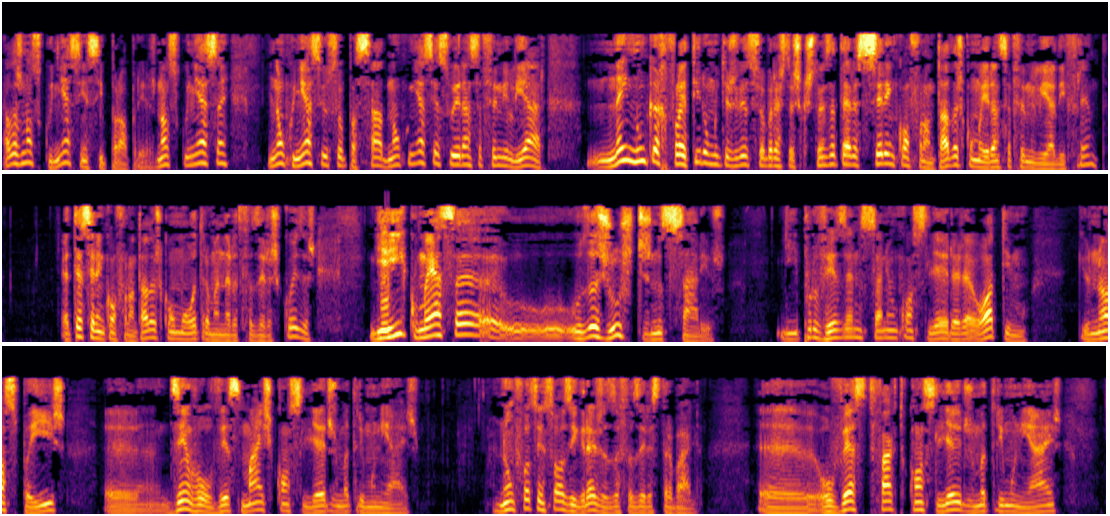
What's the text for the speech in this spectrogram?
Elas não se conhecem a si próprias, não se conhecem, não conhecem o seu passado, não conhecem a sua herança familiar, nem nunca refletiram muitas vezes sobre estas questões até serem confrontadas com uma herança familiar diferente. Até serem confrontadas com uma outra maneira de fazer as coisas. E aí começa uh, os ajustes necessários. E por vezes é necessário um conselheiro. Era ótimo que o nosso país uh, desenvolvesse mais conselheiros matrimoniais. Não fossem só as igrejas a fazer esse trabalho. Uh, houvesse de facto conselheiros matrimoniais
